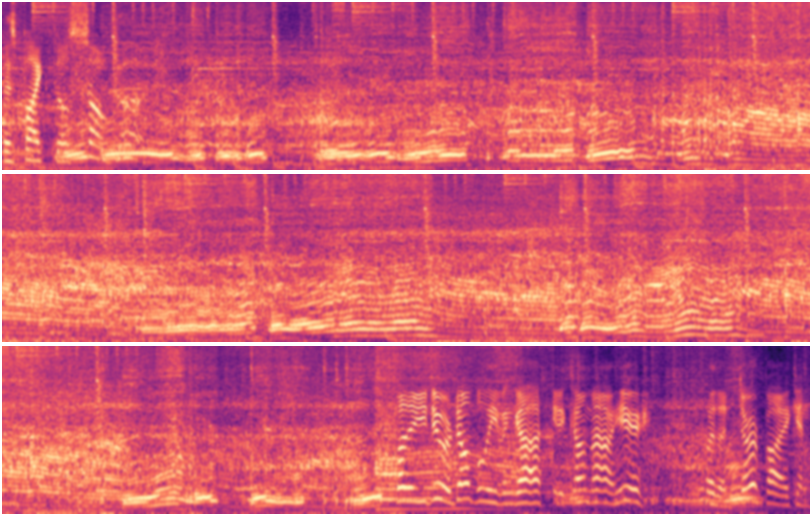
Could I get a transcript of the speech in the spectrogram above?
This bike feels so good. Do or don't believe in God, you come out here with a dirt bike and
